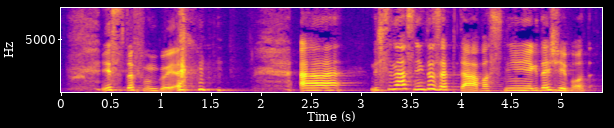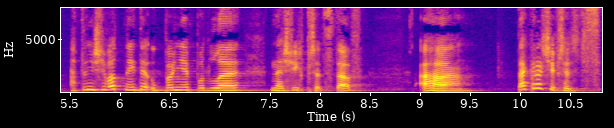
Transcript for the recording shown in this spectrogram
jestli to funguje. a když se nás někdo zeptá vlastně někde život, a ten život nejde úplně podle našich představ, a tak radši před,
